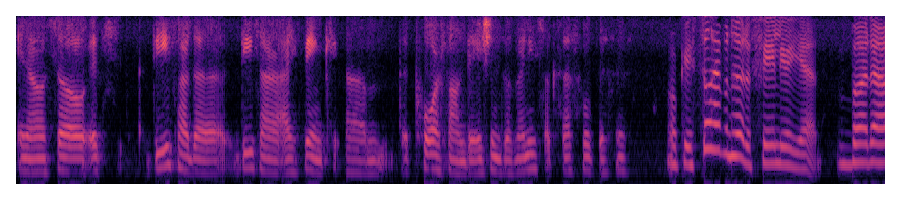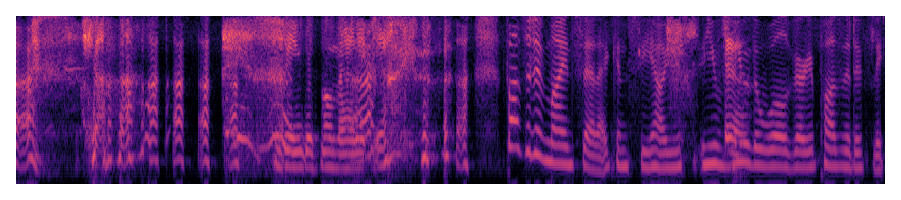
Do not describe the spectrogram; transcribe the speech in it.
You know, so it's these are the these are I think um, the core foundations of any successful business. Okay, still haven't heard of failure yet, but uh, being diplomatic. Yeah. positive mindset. I can see how you you view Yeah. the world very positively.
